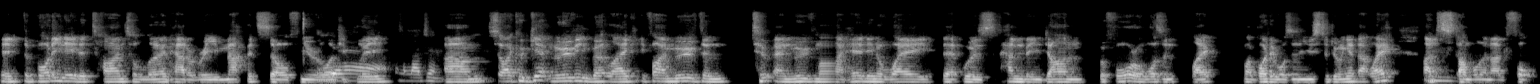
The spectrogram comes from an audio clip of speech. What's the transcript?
it, the body needed time to learn how to remap itself neurologically. Yeah, um, so I could get moving, but like if I moved and to, and move my head in a way that was hadn't been done before or wasn't like my body wasn't used to doing it that way, I'd mm. stumble and I'd fall.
